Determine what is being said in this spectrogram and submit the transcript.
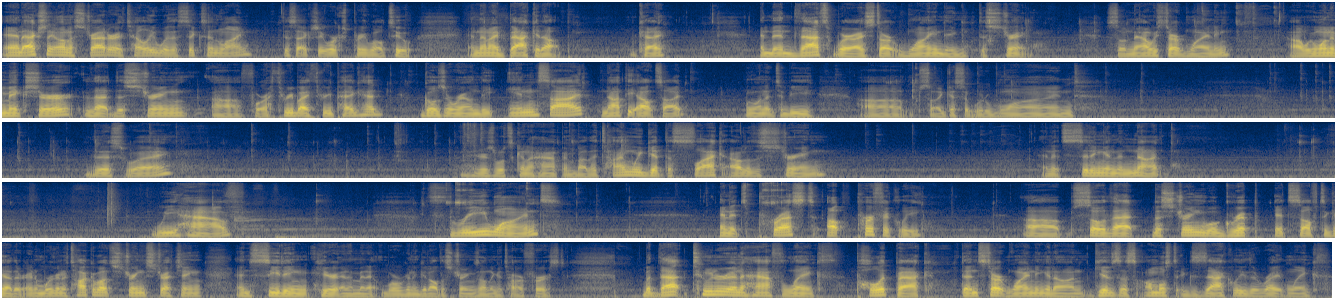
And actually on a Strat or with a six in line, this actually works pretty well too. And then I back it up, okay? And then that's where I start winding the string. So now we start winding. Uh, we want to make sure that the string uh, for a three by three peg head goes around the inside, not the outside. We want it to be, uh, so I guess it would wind this way. And here's what's going to happen. By the time we get the slack out of the string, and it's sitting in the nut, we have three winds and it's pressed up perfectly uh, so that the string will grip itself together. And we're going to talk about string stretching and seating here in a minute, where we're going to get all the strings on the guitar first. But that tuner and a half length, pull it back, then start winding it on, gives us almost exactly the right length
